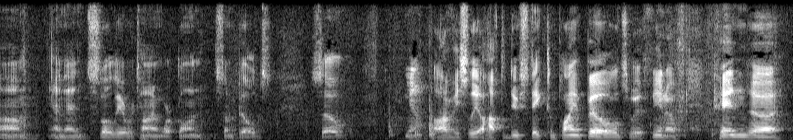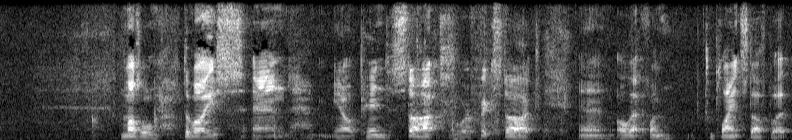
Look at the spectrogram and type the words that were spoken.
um, and then slowly over time work on some builds. So, you know, obviously I'll have to do state compliant builds with, you know, pinned uh, muzzle device and, you know, pinned stock or fixed stock and all that fun compliant stuff. But,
